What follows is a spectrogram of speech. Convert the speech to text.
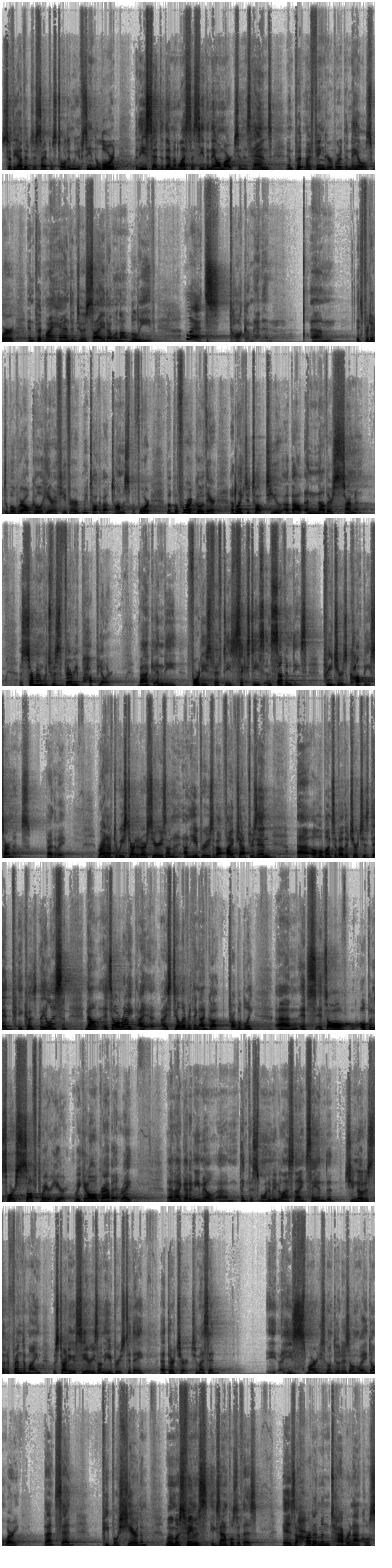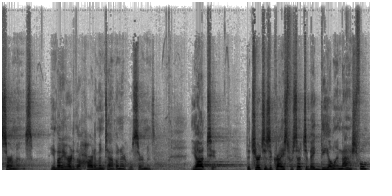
So the other disciples told him, We have seen the Lord. But he said to them, Unless I see the nail marks in his hands, and put my finger where the nails were, and put my hand into his side, I will not believe. Let's talk a minute. Um, it's predictable where I'll go here if you've heard me talk about Thomas before. But before I go there, I'd like to talk to you about another sermon, a sermon which was very popular back in the 40s, 50s, 60s, and 70s. Preachers copy sermons, by the way. Right after we started our series on, on Hebrews, about five chapters in, uh, a whole bunch of other churches did because they listen. Now, it's all right. I, I steal everything I've got, probably. Um, it's, it's all open source software here. We can all grab it, right? And I got an email, um, I think this morning, maybe last night, saying that she noticed that a friend of mine was starting a series on Hebrews today at their church. And I said, He's smart. He's going to do it his own way. Don't worry. That said, people share them. One of the most famous examples of this is the Hardeman Tabernacle Sermons. Anybody heard of the Hardeman Tabernacle Sermons? You ought to. The Churches of Christ were such a big deal in Nashville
